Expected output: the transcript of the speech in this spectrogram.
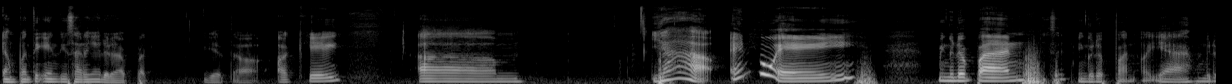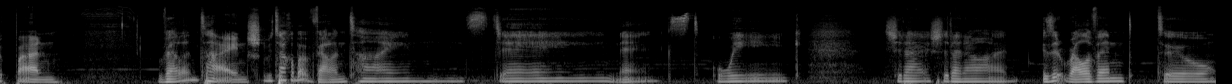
Yang penting inti sarinya udah dapat gitu. Oke. Okay. Um, ya, yeah, anyway, minggu depan, minggu depan. Oh ya, yeah, minggu depan. Valentine. Should we talk about Valentine's Day next week? Should I? Should I not? Is it relevant to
